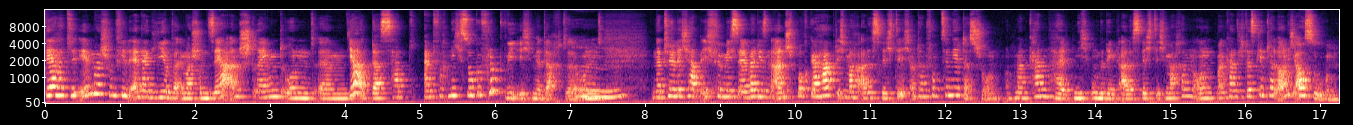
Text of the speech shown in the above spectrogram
der hatte immer schon viel Energie und war immer schon sehr anstrengend. Und ähm, ja, das hat einfach nicht so gefluppt, wie ich mir dachte. Und natürlich habe ich für mich selber diesen Anspruch gehabt, ich mache alles richtig und dann funktioniert das schon. Und man kann halt nicht unbedingt alles richtig machen und man kann sich das Kind halt auch nicht aussuchen.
